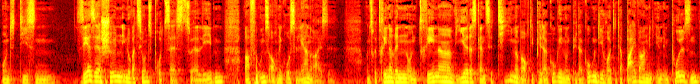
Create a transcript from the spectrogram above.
Und diesen sehr, sehr schönen Innovationsprozess zu erleben, war für uns auch eine große Lernreise unsere Trainerinnen und Trainer, wir, das ganze Team, aber auch die Pädagoginnen und Pädagogen, die heute dabei waren mit ihren Impulsen,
